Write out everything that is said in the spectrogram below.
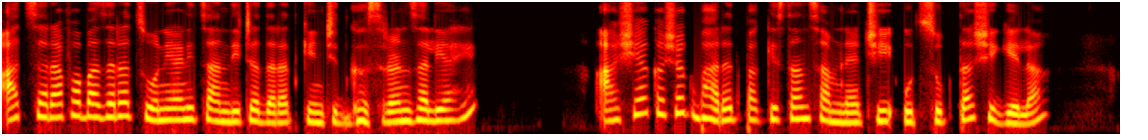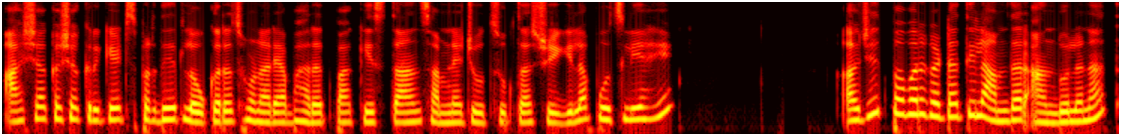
आज सराफा बाजारात सोने आणि चांदीच्या दरात किंचित घसरण झाली आहे. आशिया कशक भारत पाकिस्तान सामन्याची उत्सुकता शिगेला. आशिया कशक क्रिकेट स्पर्धेत लवकरच होणाऱ्या भारत पाकिस्तान सामन्याची उत्सुकता शिगेला पोचली आहे. अजित पवार गटातील आमदार आंदोलनात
